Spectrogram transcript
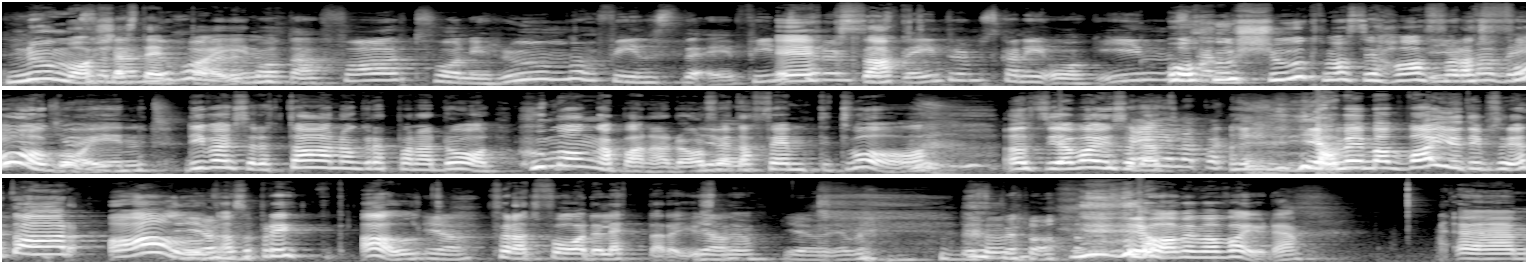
Nu måste Så jag där, nu steppa håller det på in. att ta fart, får ni rum? Finns det, finns det rum? Finns det inte rum? Ska ni åka in? Och hur ni... sjukt måste jag ha för Ja, att få gå in? inte. De var ju sådär, ta några Panadol. Hur många Panadol? För Ja. jag tar 52. Alltså jag var ju sådär... Hela paketet! Ja men man var ju typ så jag tar allt! Ja. Alltså på riktigt allt för att få det lättare just nu. ja. Desperat. men man var ju det. Ehm,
